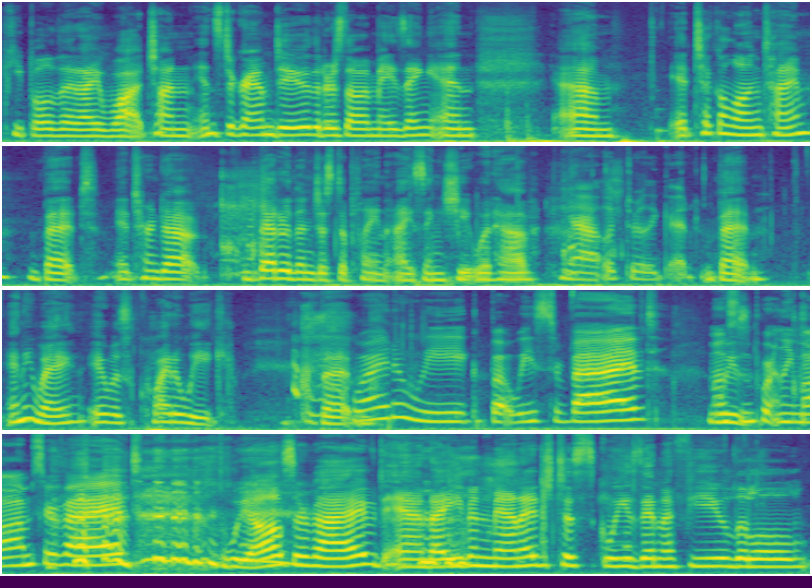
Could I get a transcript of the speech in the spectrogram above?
people that i watch on instagram do that are so amazing. And um, it took a long time but it turned out better than just a plain icing sheet would have. Yeah, it looked really good. but anyway, it was quite a week. But Quite a week, but we survived. Most We- importantly, mom survived. we all survived, and I even managed to squeeze in a few little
